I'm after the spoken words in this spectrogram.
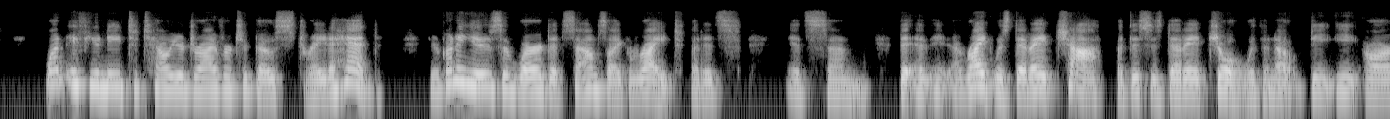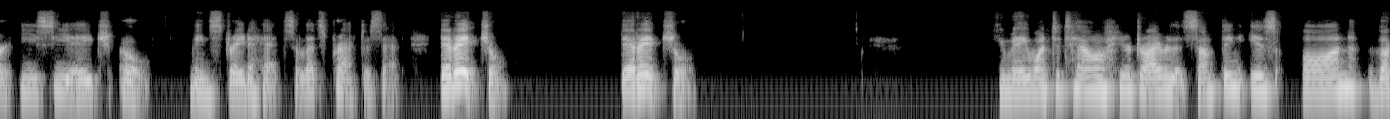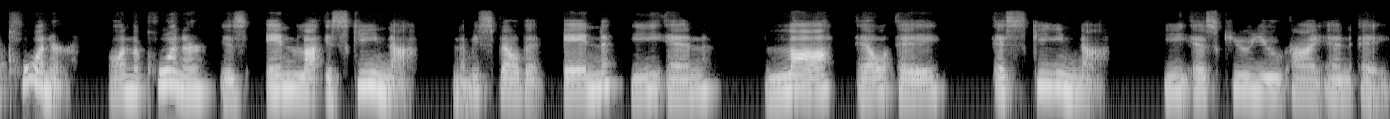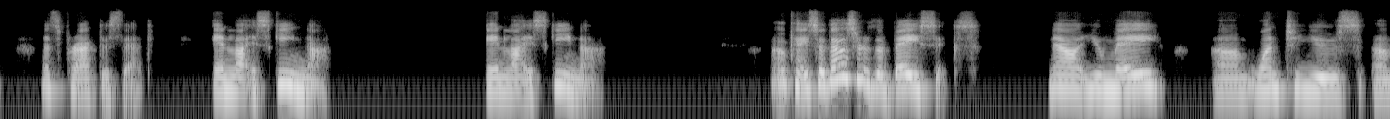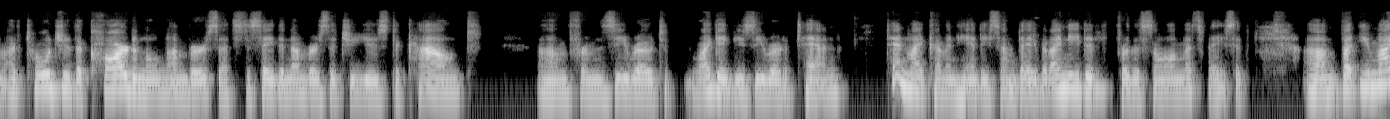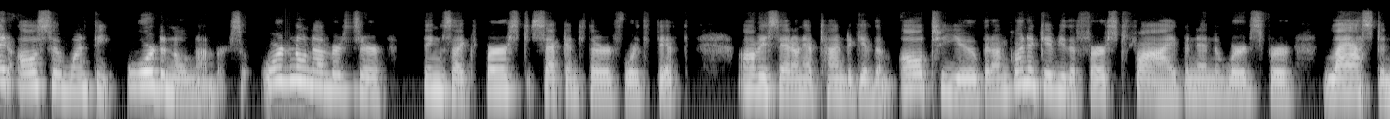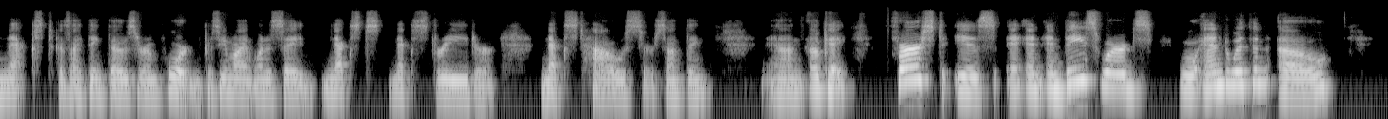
What if you need to tell your driver to go straight ahead? You're going to use a word that sounds like right, but it's it's um, the uh, right was derecha, but this is derecho with an O, D E R E C H O, means straight ahead. So let's practice that. Derecho, derecho. You may want to tell your driver that something is on the corner. On the corner is en la esquina. Let me spell that N E N la L A esquina, E S Q U I N A. Let's practice that. En la esquina. En la esquina. Okay, so those are the basics. Now you may um, want to use, um, I've told you the cardinal numbers, that's to say the numbers that you use to count um, from zero to, well, I gave you zero to 10. 10 might come in handy someday, but I need it for the song, let's face it. Um, but you might also want the ordinal numbers. Ordinal numbers are things like first, second, third, fourth, fifth. Obviously, I don't have time to give them all to you, but I'm going to give you the first five and then the words for last and next, because I think those are important, because you might want to say next, next street or next house or something. And okay, First is, and, and these words will end with an O,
